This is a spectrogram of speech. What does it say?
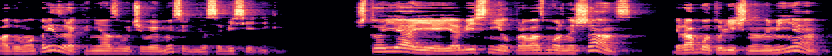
подумал призрак, не озвучивая мысль для собеседника. Что я ей объяснил про возможный шанс и работу лично на меня,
